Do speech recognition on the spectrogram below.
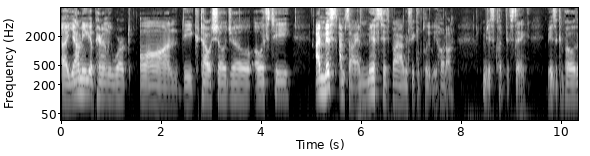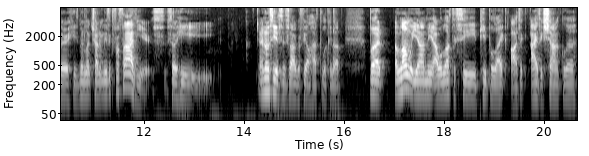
Uh, Yami apparently worked on the Katawa Shoujo OST. I missed. I'm sorry, I missed his biography completely. Hold on, let me just click this thing music composer. He's been electronic music for five years. So he, I don't see his discography. I'll have to look it up. But along with Yami, I would love to see people like Isaac, Isaac Schankler,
